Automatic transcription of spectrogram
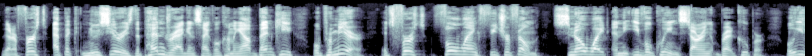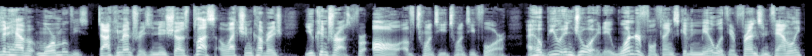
We got our first epic new series, The Pendragon Cycle, coming out. Bentkey will premiere its first full length feature film, Snow White and the Evil Queen, starring Brett Cooper. We'll even have more movies, documentaries, and new shows, plus election coverage you can trust for all of 2024. I hope you enjoyed a wonderful Thanksgiving meal with your friends and family.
